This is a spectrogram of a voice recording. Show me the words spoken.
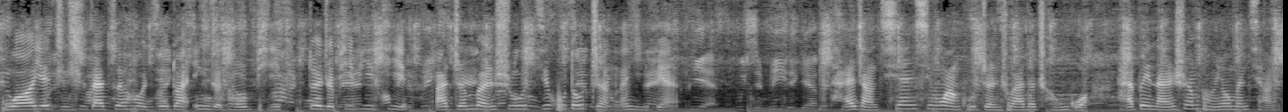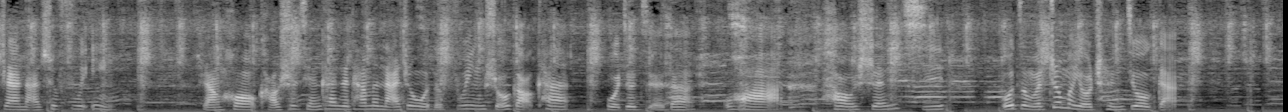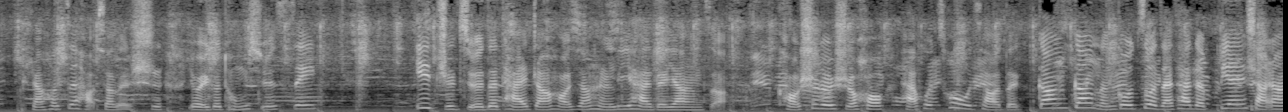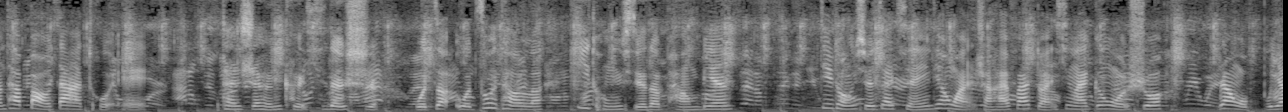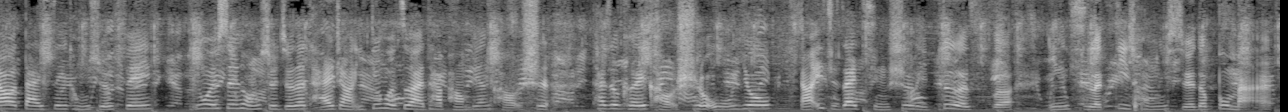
我也只是在最后阶段硬着头皮对着 PPT 把整本书几乎都整了一遍。台长千辛万苦整出来的成果，还被男生朋友们抢占拿去复印。然后考试前看着他们拿着我的复印手稿看，我就觉得哇，好神奇！我怎么这么有成就感？然后最好笑的是，有一个同学 C，一直觉得台长好像很厉害的样子，考试的时候还会凑巧的刚刚能够坐在他的边上让他抱大腿。但是很可惜的是。我坐我坐到了 D 同学的旁边，D 同学在前一天晚上还发短信来跟我说，让我不要带 C 同学飞，因为 C 同学觉得台长一定会坐在他旁边考试，他就可以考试无忧，然后一直在寝室里嘚瑟，引起了 D 同学的不满。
